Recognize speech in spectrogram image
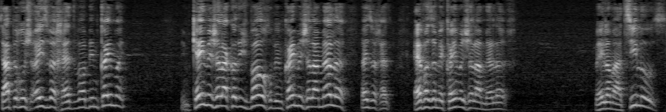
זה הפירוש אויז וחדבו במקומי. במקומי של הקודש ברוך הוא, במקומי של המלך, אויז וחדבו. איפה זה מקומי של המלך? ואילו מאצילוס.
